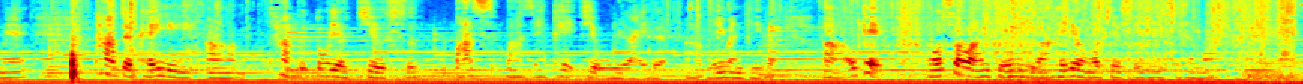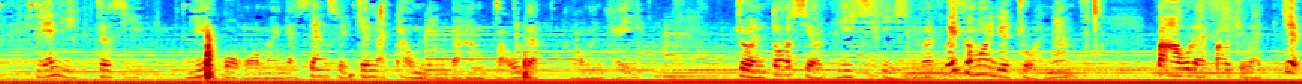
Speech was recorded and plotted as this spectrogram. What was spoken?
面，它就可以啊、差不多有九十八十八先可以救回来的啊，没问题的啊。OK，我说完典禮了，还有我解釋的是什么？典禮就是如果我们的香水真的透明的、很薄的，我们可以转多少你自己喜歡。為什么要转呢？包呢包出來，即怕它打破了。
